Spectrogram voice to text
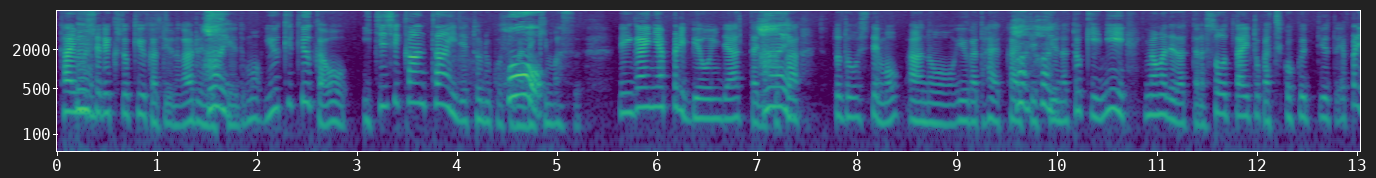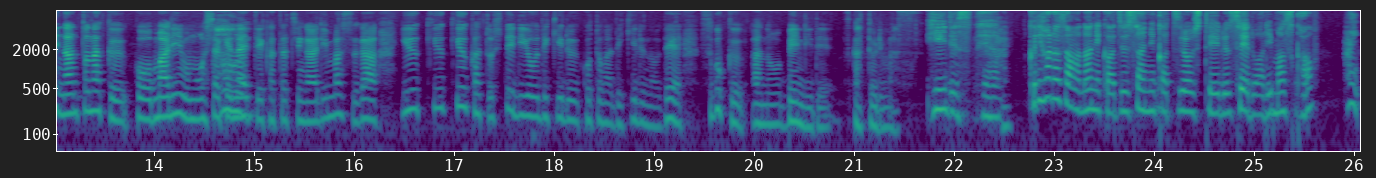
タイムセレクト休暇というのがあるんですけれども、有給休暇を1時間単位で取ることができます。で意外にやっぱり病院であったりとか、はい。ちょっとどうしてもあの夕方早く帰ってっていうような時に、今までだったら早退とか遅刻っていうとやっぱりなんとなくこう周りにも申し訳ないっていう形がありますが、有給休暇として利用できることができるのですごくあの便利で使っております。いいですね、はい。栗原さんは何か実際に活用している制度ありますか？はい。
